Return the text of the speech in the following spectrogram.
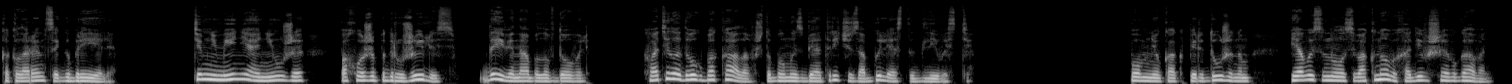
как Лоренцо и Габриэле. Тем не менее, они уже, похоже, подружились, да и вина было вдоволь. Хватило двух бокалов, чтобы мы с Беатричи забыли о стыдливости. Помню, как перед ужином я высунулась в окно, выходившее в гавань.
